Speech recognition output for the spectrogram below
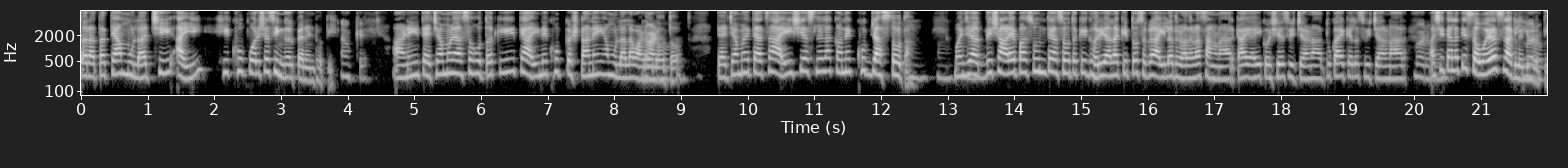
तर आता त्या मुलाची आई ही खूप वर्ष सिंगल पेरेंट होती. ओके आणि त्याच्यामुळे असं होतं की त्या आईने खूप कष्टाने ह्या मुलाला वाढवलं होतं. त्याच्यामुळे त्याचा आईशी असलेला कनेक्ट खूप जास्त होता. म्हणजे. अगदी शाळेपासून ते असं होतं की घरी आला की तो सगळं आईला धडाधडा सांगणार काय आई कशी आहेस विचारणार तू काय केलंस विचारणार. अशी त्याला ती सवयच लागलेली होती.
